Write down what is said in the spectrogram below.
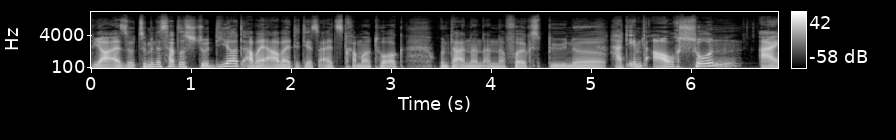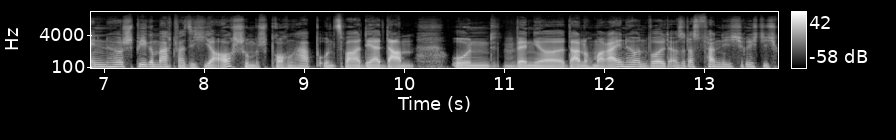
ja, also zumindest hat er es studiert, aber er arbeitet jetzt als Dramaturg, unter anderem an der Volksbühne. Hat eben auch schon ein Hörspiel gemacht, was ich hier auch schon besprochen habe, und zwar Der Damm. Und wenn ihr da nochmal reinhören wollt, also das fand ich richtig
